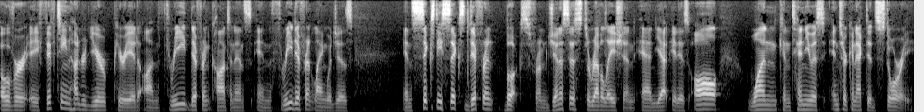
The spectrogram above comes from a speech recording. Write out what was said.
over a 1500 year period on three different continents in three different languages in 66 different books from Genesis to Revelation, and yet it is all one continuous, interconnected story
